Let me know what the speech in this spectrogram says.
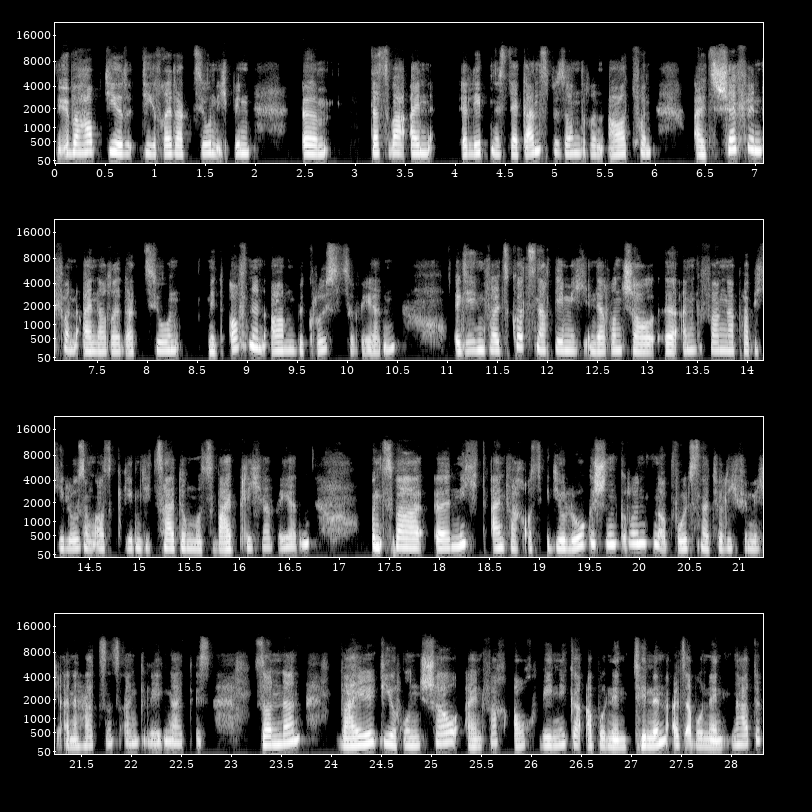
Überhaupt die, die Redaktion. Ich bin, ähm, das war ein Erlebnis der ganz besonderen Art von als Chefin von einer Redaktion mit offenen Armen begrüßt zu werden. Jedenfalls kurz nachdem ich in der Rundschau äh, angefangen habe, habe ich die Losung ausgegeben, die Zeitung muss weiblicher werden. Und zwar äh, nicht einfach aus ideologischen Gründen, obwohl es natürlich für mich eine Herzensangelegenheit ist, sondern weil die Rundschau einfach auch weniger Abonnentinnen als Abonnenten hatte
